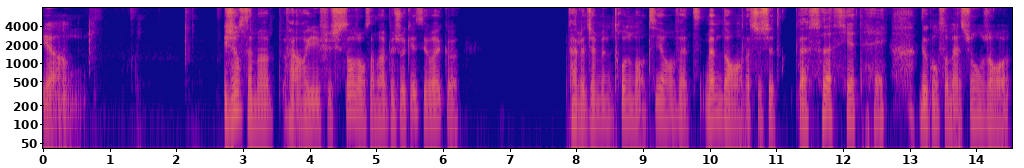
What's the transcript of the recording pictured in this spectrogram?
et, euh, et genre, ça m'a, enfin, en réfléchissant, genre, ça m'a un peu choqué, c'est vrai que, Enfin, le diable trop nous mentir, en fait. Même dans la société, la société de consommation, genre, euh,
